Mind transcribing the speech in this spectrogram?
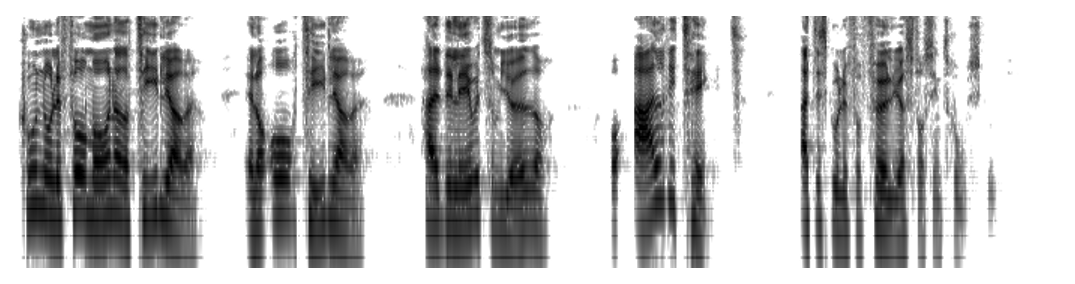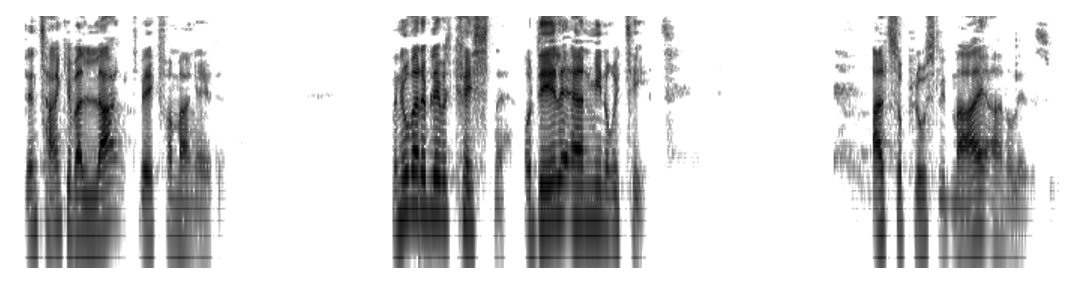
Kun nogle få måneder tidligere, eller år tidligere, havde de levet som jøder og aldrig tænkt, at de skulle forfølges for sin tros skyld. Den tanke var langt væk fra mange af dem. Men nu var det blevet kristne, og dele er en minoritet. Altså pludselig meget anderledes ud.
